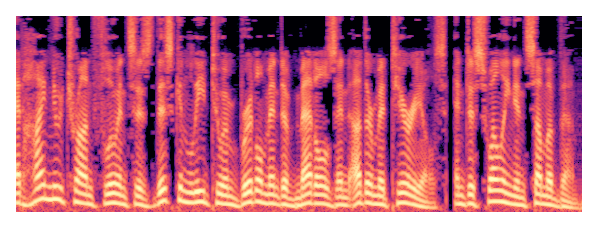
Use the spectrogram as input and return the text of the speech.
At high neutron fluences this can lead to embrittlement of metals and other materials, and to swelling in some of them.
